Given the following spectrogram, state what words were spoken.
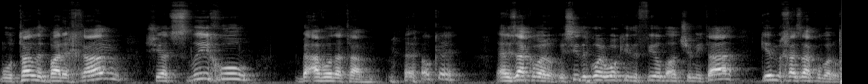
מותר לברכם שיצליחו בעבודתם. Okay. And Chazak Baruch. We see the guy walking the field on Shemitah, give him Chazak Baruch.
